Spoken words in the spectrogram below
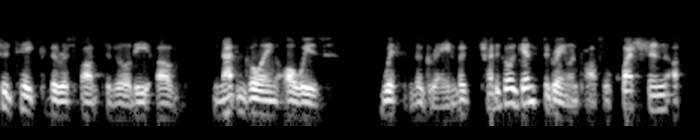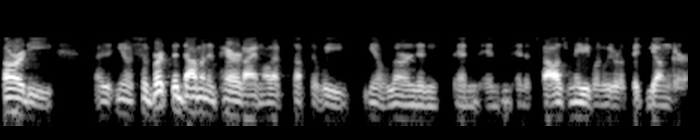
should take the responsibility of not going always with the grain, but try to go against the grain when possible. Question authority, uh, you know, subvert the dominant paradigm, all that stuff that we, you know, learned and and and, and espoused maybe when we were a bit younger.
